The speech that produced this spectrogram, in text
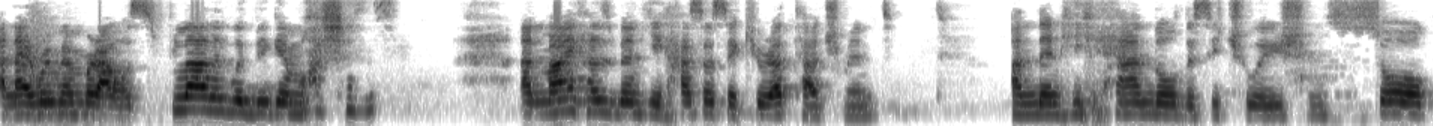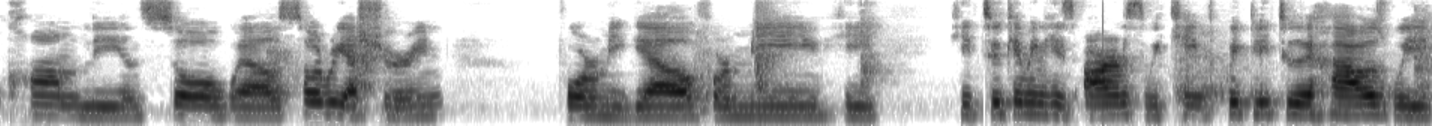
and I remember I was flooded with big emotions. and my husband, he has a secure attachment. And then he handled the situation so calmly and so well, so reassuring for Miguel, for me. He he took him in his arms. We came quickly to the house. We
